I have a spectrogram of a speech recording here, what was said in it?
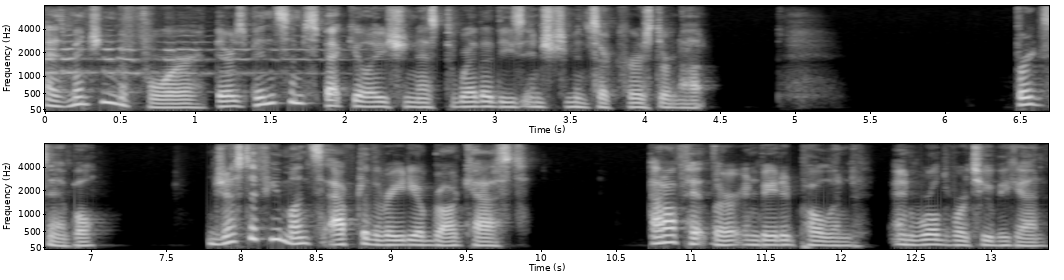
As mentioned before, there's been some speculation as to whether these instruments are cursed or not. For example, Just a few months after the radio broadcast, Adolf Hitler invaded Poland and World War II began.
